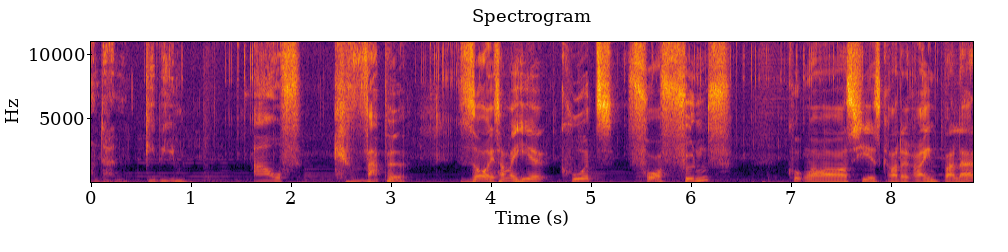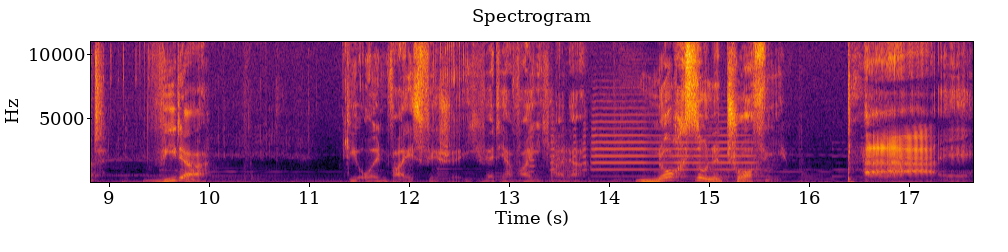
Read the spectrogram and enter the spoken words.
Und dann gib ihm auf Quappe. So, jetzt haben wir hier kurz vor 5. Gucken wir mal, was hier jetzt gerade reinballert. Wieder die ollen Weißfische. Ich werde ja weich, Alter. Noch so eine Trophy. Pah, ey.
